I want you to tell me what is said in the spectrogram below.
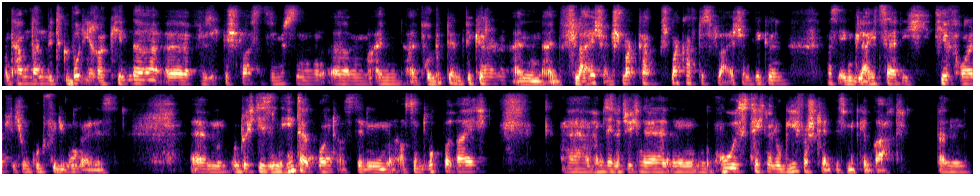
und haben dann mit Geburt ihrer Kinder äh, für sich beschlossen, sie müssen ähm, ein, ein Produkt entwickeln, ein, ein Fleisch, ein schmackhaftes Fleisch entwickeln, was eben gleichzeitig tierfreundlich und gut für die Umwelt ist. Ähm, und durch diesen Hintergrund aus dem, aus dem Druckbereich äh, haben sie natürlich eine, ein hohes Technologieverständnis mitgebracht dann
